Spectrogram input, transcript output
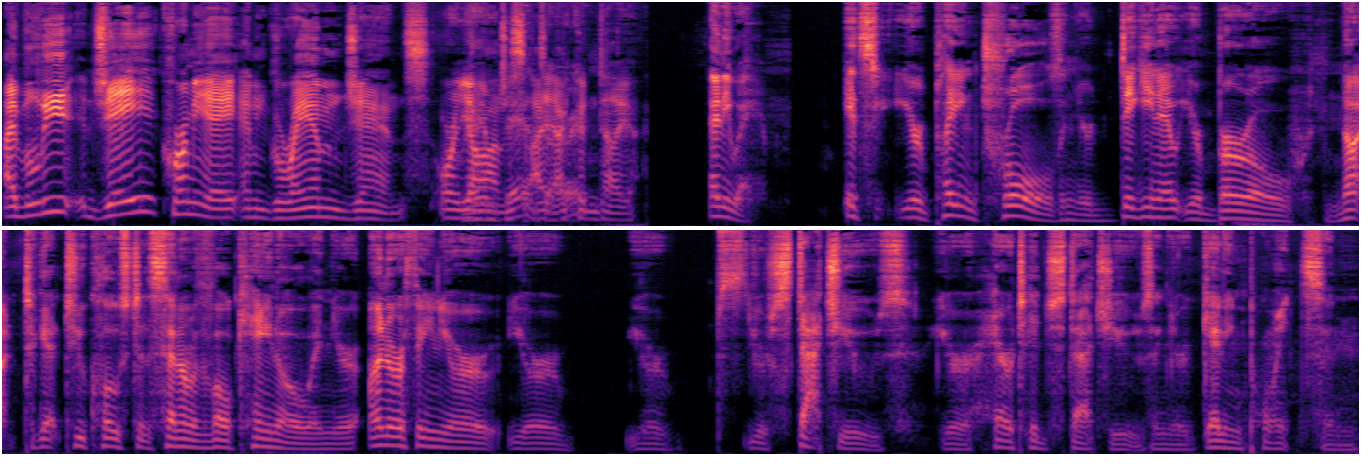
I believe Jay Cormier and Graham Jans or Graham Jans. Jans, I, I couldn't tell you. Anyway, it's you're playing trolls and you're digging out your burrow not to get too close to the center of the volcano and you're unearthing your your your your statues, your heritage statues and you're getting points and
